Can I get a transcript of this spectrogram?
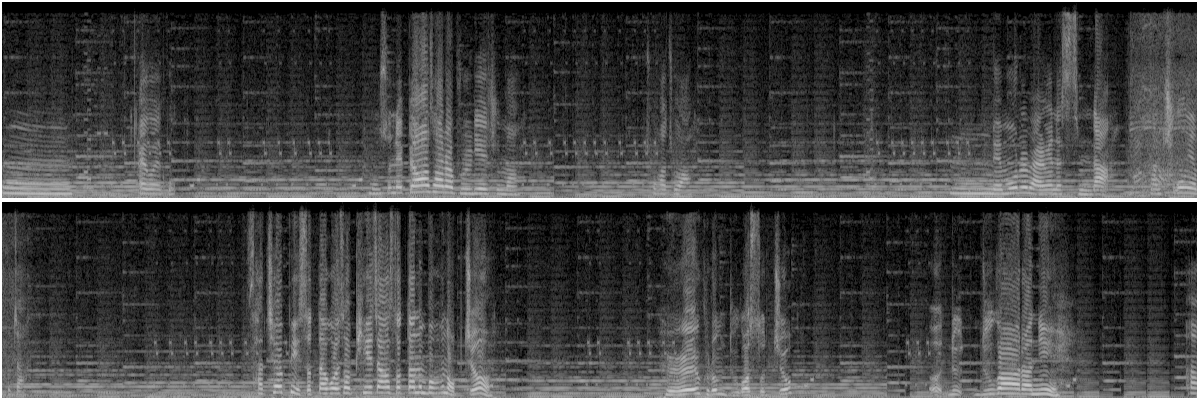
음 아이고 아이고 모순의 뼈화살을 분리해주마 좋아 좋아 음 메모를 발견했습니다 난 추궁해보자 사체 옆에 있었다고 해서 피해자가 썼다는 법은 없죠. 에, 그럼 누가 썼죠? 어, 누, 누가라니? 어,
